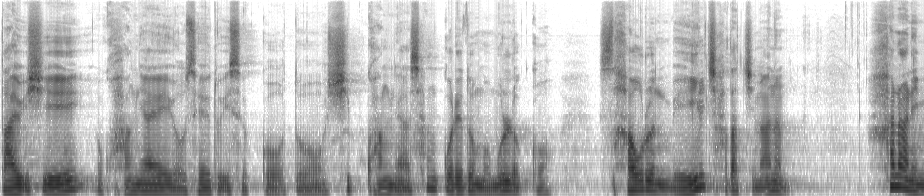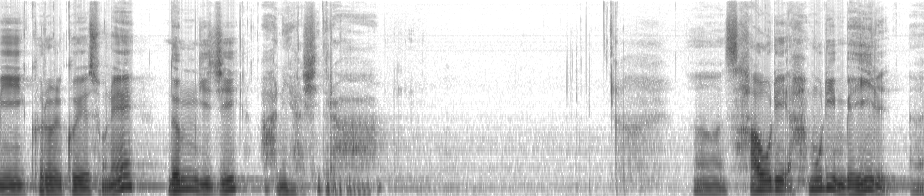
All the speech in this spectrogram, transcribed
다윗이 광야의 요새에도 있었고 또 십광야 산골에도 머물렀고 사울은 매일 찾았지만은 하나님이 그를 그의 손에 넘기지 아니하시더라. 어, 사울이 아무리 매일 어,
